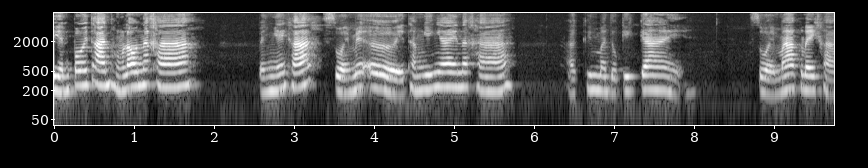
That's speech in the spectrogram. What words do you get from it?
รียญโปรยทานของเรานะคะ เป็นไงคะ สวยไม่เอ่ยทำง่าย ๆนะคะเอาขึ้นมาดูใกล้ๆสวยมากเลยค่ะ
